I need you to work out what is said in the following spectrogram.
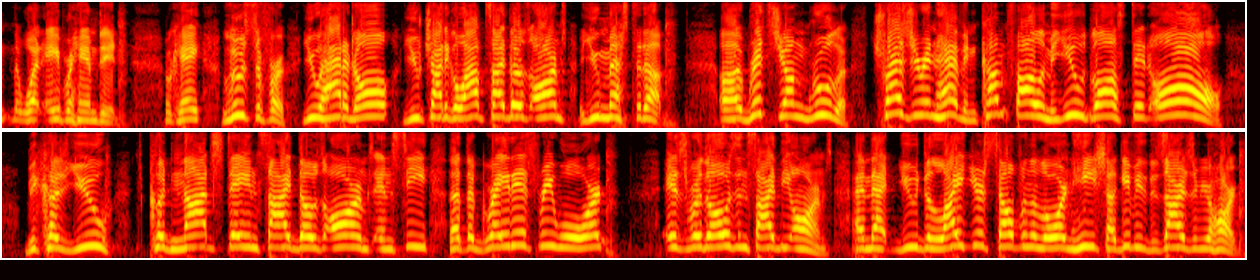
what Abraham did. Okay, Lucifer, you had it all, you tried to go outside those arms, you messed it up. Uh, rich young ruler, treasure in heaven, come follow me. You lost it all because you could not stay inside those arms and see that the greatest reward is for those inside the arms, and that you delight yourself in the Lord, and He shall give you the desires of your heart.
